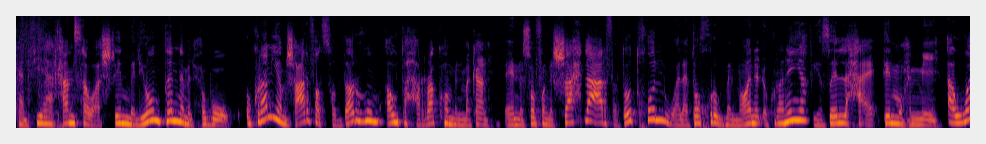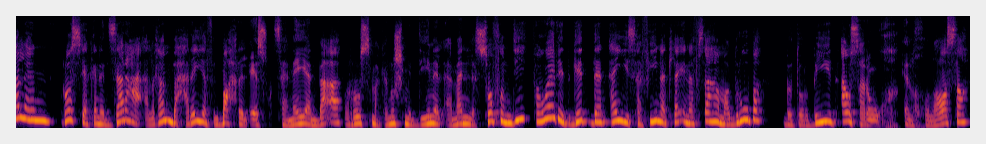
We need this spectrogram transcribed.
كان فيها 25 مليون طن من الحبوب. أوكرانيا مش عارفة تصدرهم أو تحركهم من مكانهم لأن سفن الشحن لا عارفة تدخل ولا تخرج من الموانئ الأوكرانية في ظل حقيقتين مهمين. أولاً روسيا كانت زارعة ألغام بحرية في البحر الأسود. ثانياً بقى الروس ما كانوش مدين الأمان للسفن دي. فوارد جداً أي سفينة تلاقي نفسها مضروبة بتوربيد أو صاروخ. الخلاصة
